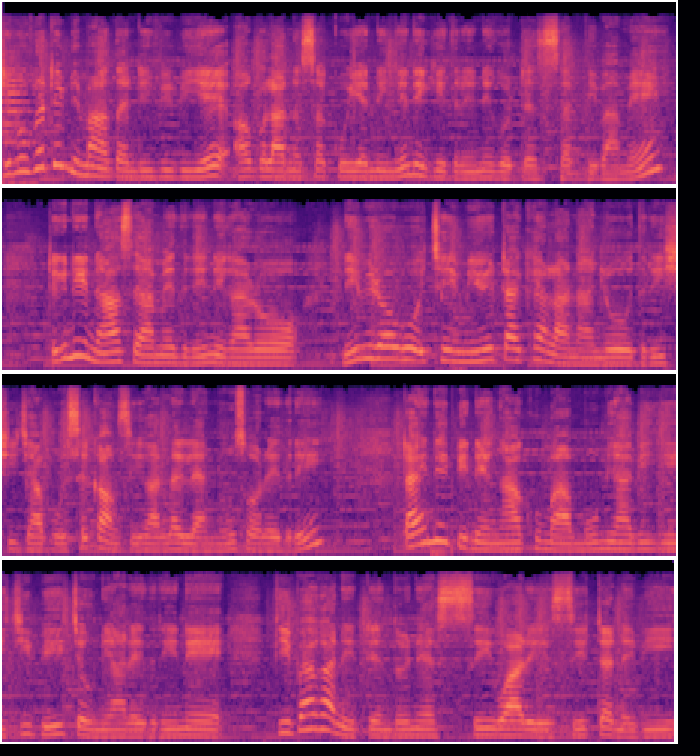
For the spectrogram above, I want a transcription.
ဒီမိုကရက်တစ်မြန်မာအသံ DVB ရဲ့အောက်ကလာ29ရက်နေ့ညနေခင်းသတင်းတွေကိုတင်ဆက်ပေးပါမယ်။ဒီကနေ့နားဆင်ရမယ့်သတင်းတွေကတော့နေပြည်တော်ကိုအချိန်မီတိုက်ခတ်လာနိုင်လို့သတိရှိကြဖို့စစ်ကောင်စီကလိုက်လံနှိုးဆော်တဲ့သတင်း။တိုင်းနယ်ပြည်နယ်၅ခုမှာမိုးများပြီးရေကြီးပေးကြုံနေရတဲ့သတင်းနဲ့ပြည်ပကနေတင်သွင်းတဲ့ဈေးဝါးတွေဈေးတက်နေပြီး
